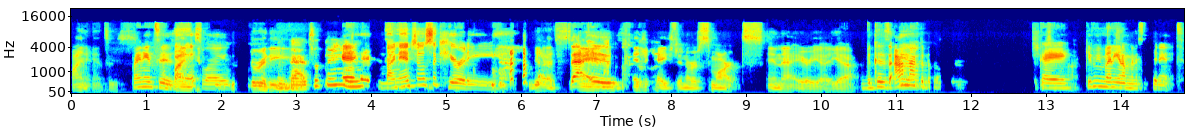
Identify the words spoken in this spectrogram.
finances. Finances. That's right. Security. That's a thing. Financial security. yes. that is education or smarts in that area. Yeah. Because I'm yeah. not the Okay, give me money and I'm gonna spend it.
